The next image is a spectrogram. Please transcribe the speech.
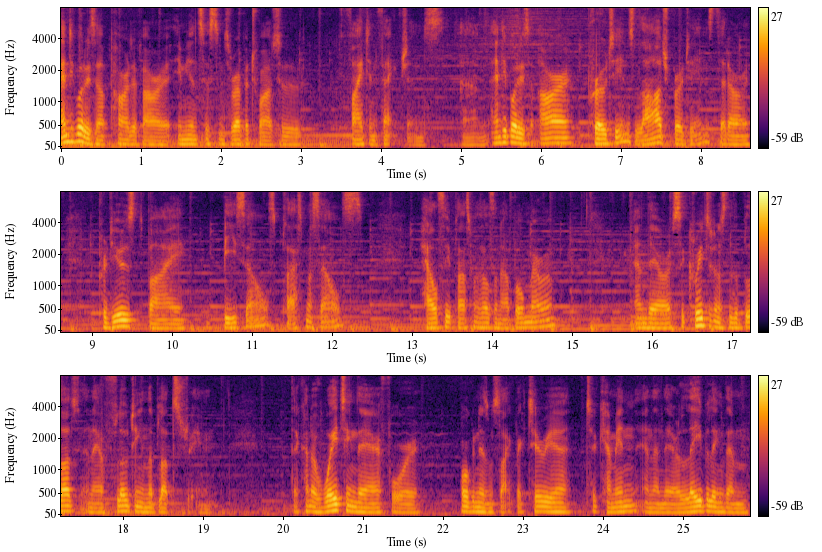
Antibodies are part of our immune system's repertoire to fight infections. Um, antibodies are proteins, large proteins, that are produced by B cells, plasma cells, healthy plasma cells in our bone marrow, and they are secreted into the blood and they are floating in the bloodstream. They're kind of waiting there for organisms like bacteria to come in and then they are labeling them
